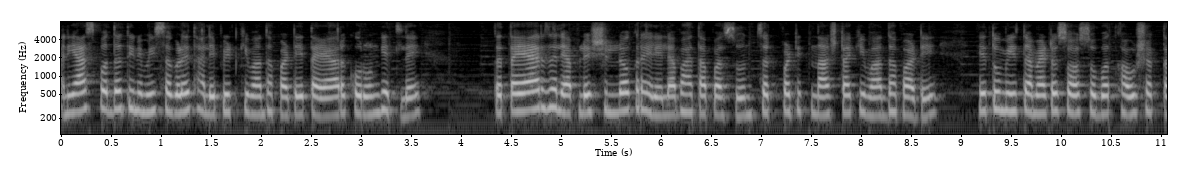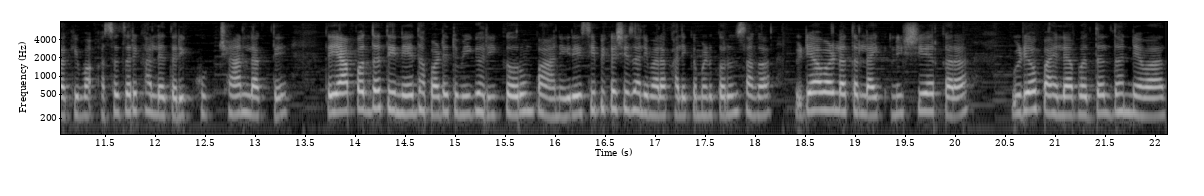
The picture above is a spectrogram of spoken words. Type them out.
आणि याच पद्धतीने मी सगळे थालीपीठ किंवा धपाटे तयार करून घेतले तर तयार झाले आपले शिल्लक राहिलेल्या भातापासून चटपटीत नाश्ता किंवा धपाटे. हे तुम्ही टमॅटो सॉससोबत खाऊ शकता किंवा असं जरी खाल्ले तरी खूप छान लागते. तर या पद्धतीने धपाटे तुम्ही घरी करून पहा आणि रेसिपी कशी झाली मला खाली कमेंट करून सांगा. व्हिडिओ आवडला तर लाईक आणि शेअर करा. व्हिडिओ पाहिल्याबद्दल धन्यवाद.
